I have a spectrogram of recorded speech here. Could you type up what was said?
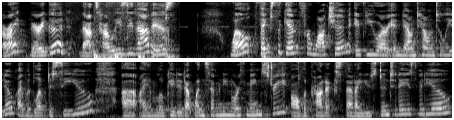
All right, very good. That's how easy that is. Well, thanks again for watching. If you are in downtown Toledo, I would love to see you. Uh, I am located at 170 North Main Street. All the products that I used in today's video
